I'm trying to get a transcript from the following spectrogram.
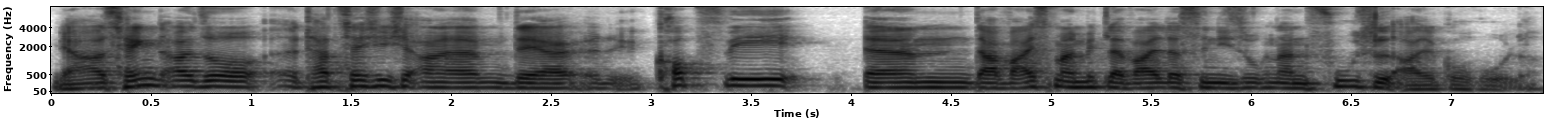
Ja, es hängt also äh, tatsächlich ähm, der äh, Kopfweh, ähm, da weiß man mittlerweile, das sind die sogenannten Fuselalkohole.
